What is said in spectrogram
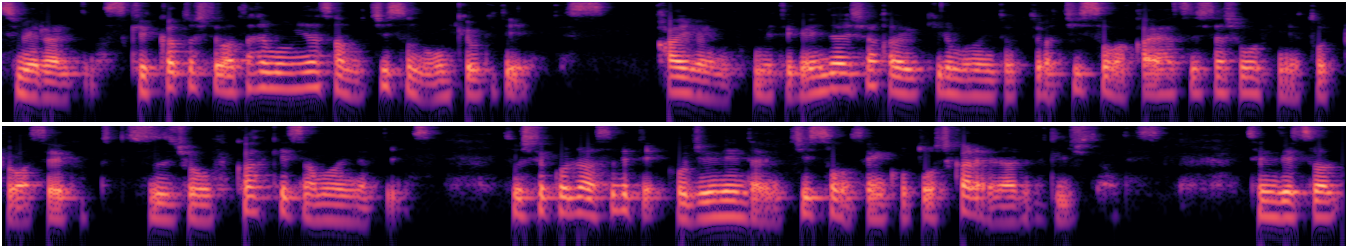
占められています。結果として私も皆さんも窒素の恩恵を受けているんです。海外も含めて現代社会を生きる者にとっては窒素が開発した商品や特許は生活上不可欠なものになっています。そしてこれらは全て50年代の窒素の先行投資から得られた技術なんです。戦前は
